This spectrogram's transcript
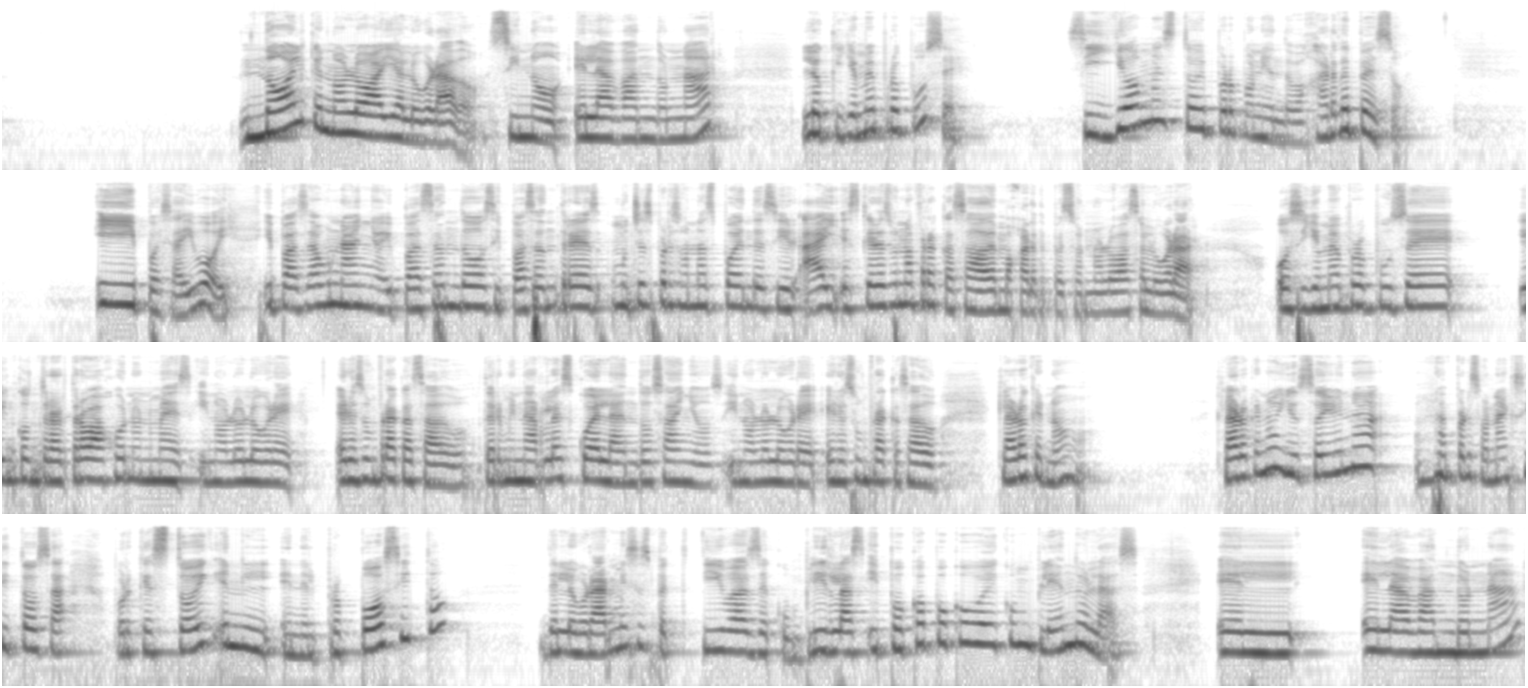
No el que no lo haya logrado, sino el abandonar lo que yo me propuse. Si yo me estoy proponiendo bajar de peso y pues ahí voy, y pasa un año, y pasan dos, y pasan tres, muchas personas pueden decir, ay, es que eres una fracasada de bajar de peso, no lo vas a lograr. O si yo me propuse encontrar trabajo en un mes y no lo logré, eres un fracasado. Terminar la escuela en dos años y no lo logré, eres un fracasado. Claro que no. Claro que no, yo soy una, una persona exitosa porque estoy en en el propósito de lograr mis expectativas, de cumplirlas y poco a poco voy cumpliéndolas. El, el abandonar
